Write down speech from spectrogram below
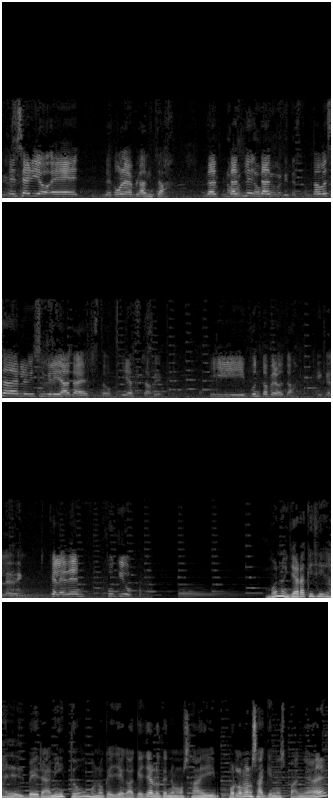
en serio, eh, me como una planta. vamos a darle visibilidad a esto y ya está. Y punto pelota. Y que le den. Que le den. Fuck you. Bueno, y ahora que llega el veranito, bueno, que llega, que ya lo tenemos ahí, por lo menos aquí en España, ¿eh?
